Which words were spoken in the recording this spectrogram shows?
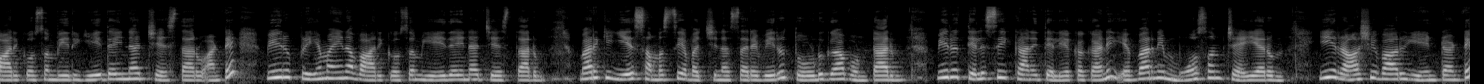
వారి కోసం వీరు ఏదైనా చేస్తారు. అంటే వీరు ప్రియమైన వారి కోసం ఏదైనా చేస్తారు. వారికి ఏ సమస్య వచ్చినా సరే వీరు తోడుగా ఉంటారు. మీరు తెలిసి కానీ తెలియక కానీ ఎవరిని మోసం చేయరు. ఈ రాశి వారు ఏంటంటే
